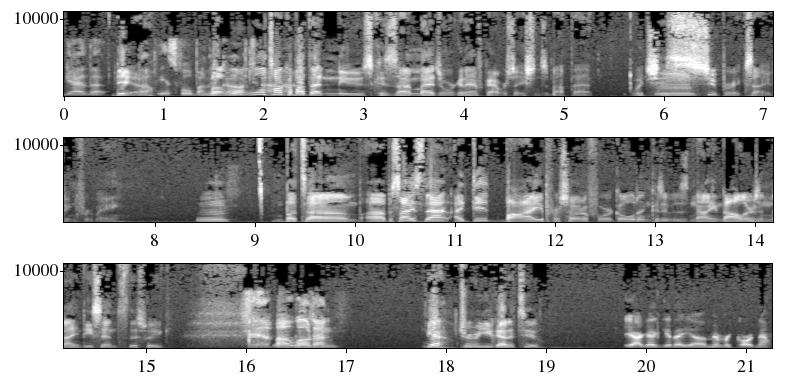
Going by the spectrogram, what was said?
yeah that, Yeah. that PS4 bundle. But we'll, we'll talk Uh, about that in news because I imagine we're going to have conversations about that, which is Mm. super exciting for me. mm, But um, uh, besides that, I did buy Persona 4 Golden because it was nine dollars and ninety cents this week. Oh, well done. Yeah, Drew, you got it too. Yeah, I got to get a uh, memory card now.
